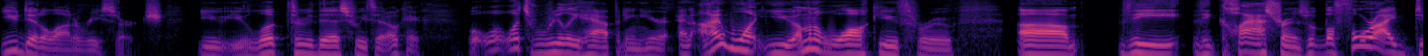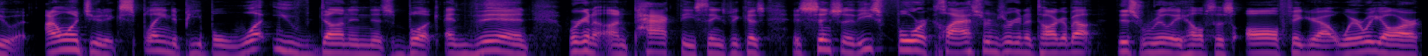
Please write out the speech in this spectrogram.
you did a lot of research you you looked through this we said okay what's really happening here? And i want you i'm going to walk you through um, the the classrooms. But before i do it i want you to explain to people what you've done in this book and then we're going to unpack these things because essentially these four classrooms we're going to talk about this really helps us all figure out where we are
